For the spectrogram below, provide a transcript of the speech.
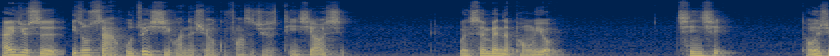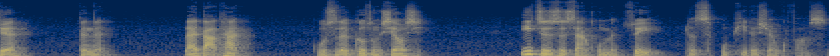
还有就是一种散户最喜欢的选股方式，就是听消息，问身边的朋友、亲戚、同学等等，来打探股市的各种消息，一直是散户们最乐此不疲的选股方式。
